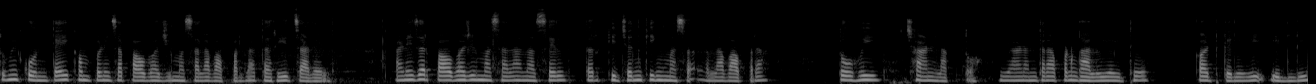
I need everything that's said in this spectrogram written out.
तुम्ही कोणत्याही कंपनीचा पावभाजी मसाला वापरला तरीही चालेल. आणि जर पावभाजी मसाला नसेल तर किचन किंग मसाला वापरा. तोही छान लागतो. यानंतर आपण घालूया इथे कट केलेली इडली.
